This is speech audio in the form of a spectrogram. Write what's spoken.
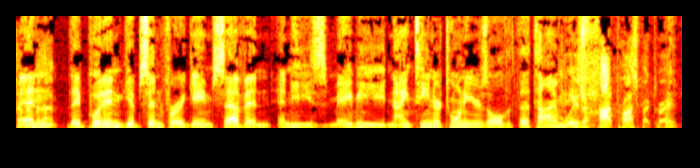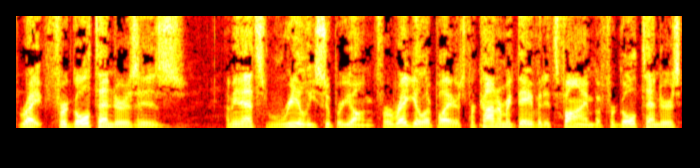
I remember and that. they put in Gibson for a game seven, and he's maybe 19 or 20 years old at the time. He which was a hot prospect, right? Right. For goaltenders is I mean that's really super young. For regular players, for Connor McDavid it's fine, but for goaltenders,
